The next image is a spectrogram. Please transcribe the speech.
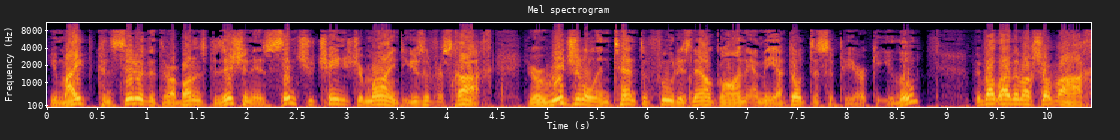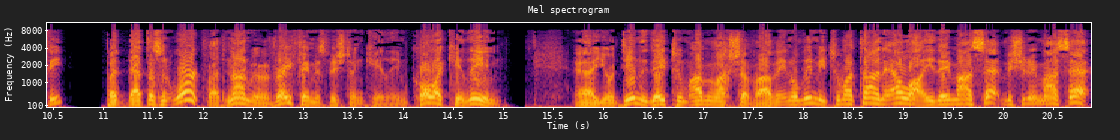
You might consider that the Rabbanan's position is, since you changed your mind to use it for schach, your original intent of food is now gone and the adot disappear, But that doesn't work. Vatnan, we have a very famous Mishnah in Kelim. Kol kelim uh, your din lidei tum abba machshava ve'in olin mitumatan ela yidei maaset, mishnei maaset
